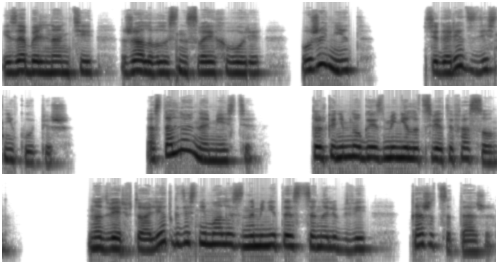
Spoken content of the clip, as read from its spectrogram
Изабель Нанти жаловалась на свои хвори, уже нет. Сигарет здесь не купишь. Остальное на месте, только немного изменило цвет и фасон. Но дверь в туалет, где снималась знаменитая сцена любви, кажется та же.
